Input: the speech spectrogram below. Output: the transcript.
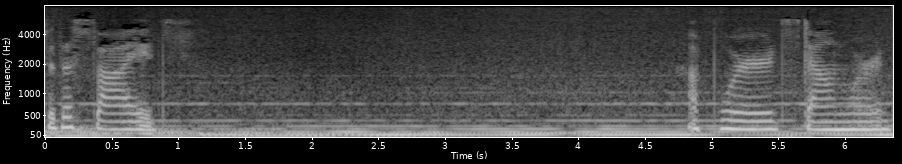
to the sides, upwards, downwards,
